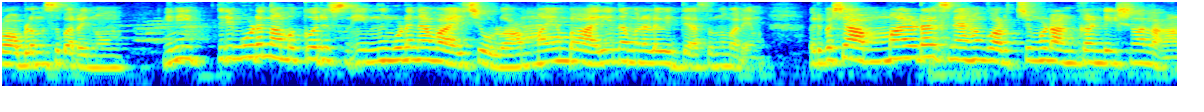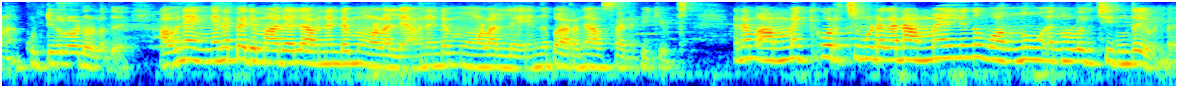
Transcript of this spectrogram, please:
പ്രോബ്ലംസ് പറയുന്നു. ഇനി ഇത്തിരി കൂടെ നമുക്കൊരു ഇന്നും കൂടെ ഞാൻ വായിച്ചോളൂ അമ്മയും ഭാര്യയും തമ്മിലുള്ള വ്യത്യാസം എന്ന് പറയും ഒരു പക്ഷെ അമ്മയുടെ സ്നേഹം കുറച്ചും കൂടെ അൺകണ്ടീഷണൽ ആണ് കുട്ടികളോടുള്ളത്. അവൻ എങ്ങനെ പെരുമാറിയാലും അവൻ എന്റെ മോളല്ലേ അവൻ എന്റെ മോളല്ലേ എന്ന് പറഞ്ഞ് അവസാനിപ്പിക്കും. കാരണം അമ്മയ്ക്ക് കുറച്ചും കൂടെ കാരണം അമ്മയിൽ നിന്ന് വന്നു എന്നുള്ളൊരു ചിന്തയുണ്ട്.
